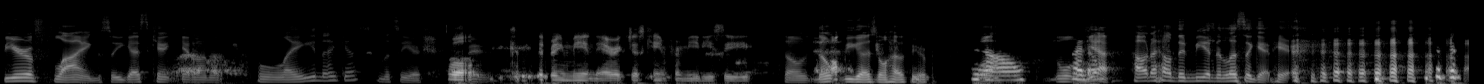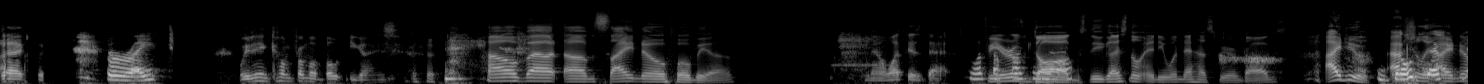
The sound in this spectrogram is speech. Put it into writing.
Fear of flying. So you guys can't get on a plane, I guess. Let's see here. Well, Fear- considering me and Eric just came from EDC. So nope, you guys don't have fear. of- No. Well, I yeah. How the hell did me and Alyssa get here? Exactly. Right. We didn't come from a boat, you guys. How about um cynophobia? Now, what is that? What Fear of is that? dogs. Do you guys know anyone that has fear of dogs? I do. Actually, I know.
